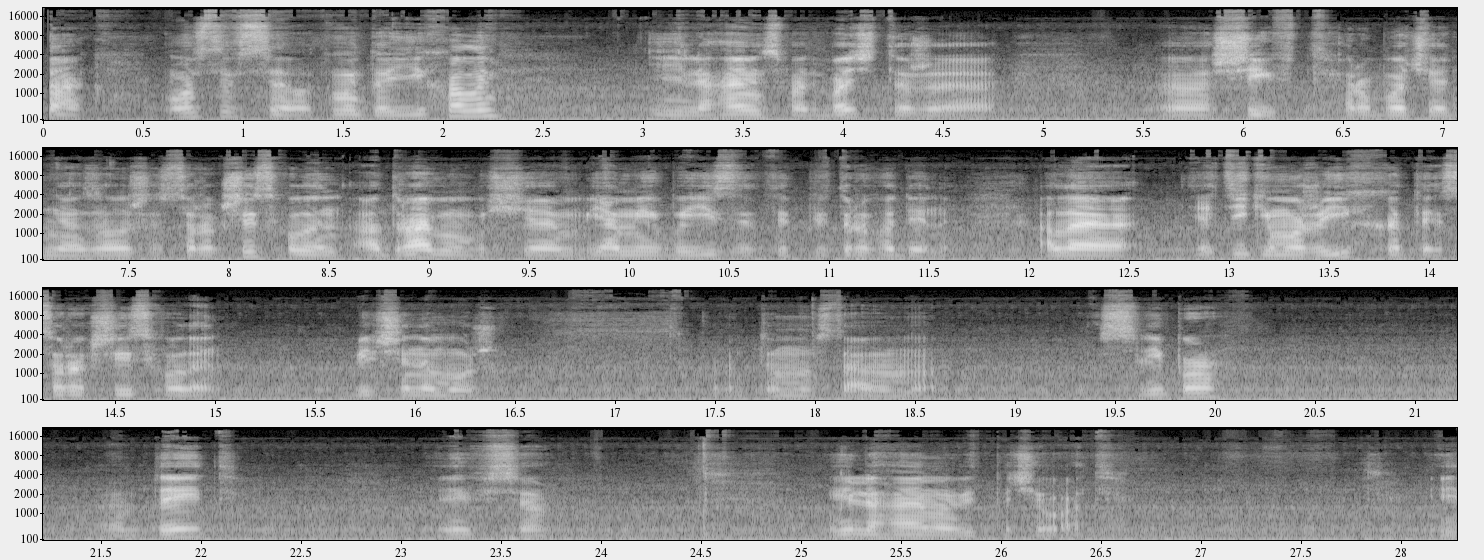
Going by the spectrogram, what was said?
Так, ось і все. От ми доїхали і лягаємо спати. Бачите, вже е, shift робочого дня залишилось 46 хвилин, а драйвом ще я міг би їздити півтори години. Але я тільки можу їхати 46 хвилин. Більше не можу. Тому ставимо sleeper, update і все. І лягаємо відпочивати. І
